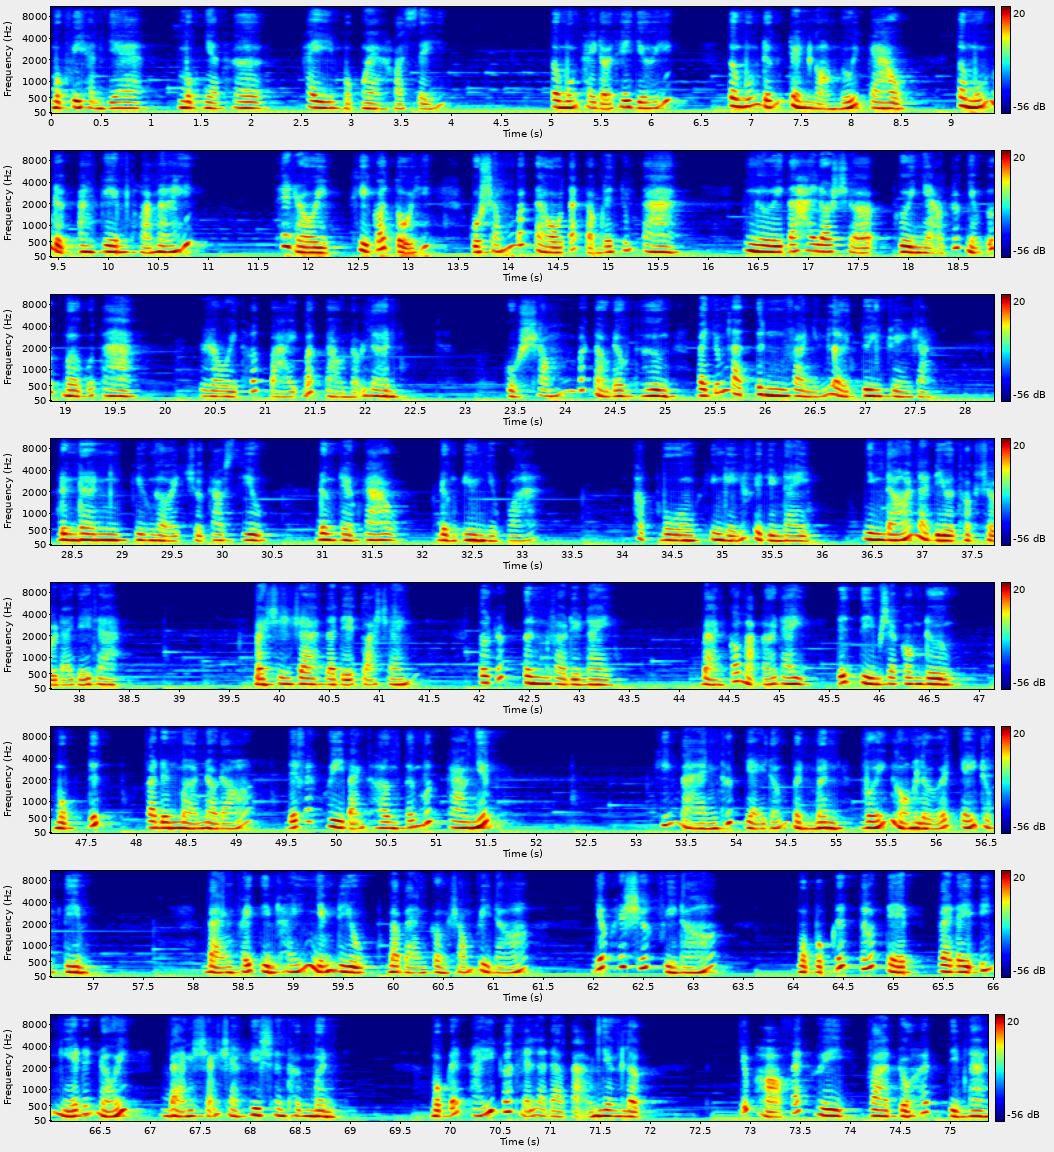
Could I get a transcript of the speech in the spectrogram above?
một phi hành gia, một nhà thơ hay một nhà họa sĩ. Tôi muốn thay đổi thế giới. Tôi muốn đứng trên ngọn núi cao. Tôi muốn được ăn kem thoải mái. Thế rồi, khi có tuổi, cuộc sống bắt đầu tác động đến chúng ta. Người ta hay lo sợ, cười nhạo trước những ước mơ của ta rồi thất bại bắt đầu nổi lên. Cuộc sống bắt đầu đau thương và chúng ta tin vào những lời tuyên truyền rằng, đừng nên kêu ngợi sự cao siêu, đừng trèo cao, đừng yêu nhiều quá. Thật buồn khi nghĩ về điều này, nhưng đó là điều thật sự đã xảy ra. Bạn sinh ra là để tỏa sáng. Tôi rất tin vào điều này. Bạn có mặt ở đây để tìm ra con đường, mục đích và định mệnh nào đó để phát huy bản thân tới mức cao nhất, khiến bạn thức dậy đón bình minh với ngọn lửa cháy trong tim. Bạn phải tìm thấy những điều mà bạn cần sống vì nó, dốc hết sức vì nó. Một mục đích tốt đẹp và đầy ý nghĩa đến nỗi bạn sẵn sàng hy sinh thân mình. Mục đích ấy có thể là đào tạo nhân lực, giúp họ phát huy và trổ hết tiềm năng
